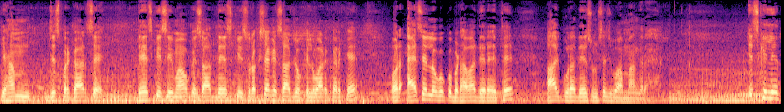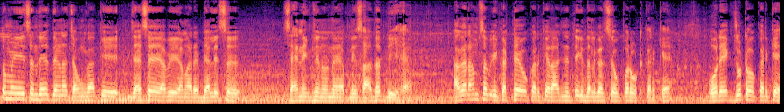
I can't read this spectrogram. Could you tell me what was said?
कि हम जिस प्रकार से देश की सीमाओं के साथ, देश की सुरक्षा के साथ जो खिलवाड़ करके और ऐसे लोगों को बढ़ावा दे रहे थे, आज पूरा देश उनसे जवाब मांग रहा है। इसके लिए तो मैं ये संदेश देना चाहूँगा कि जैसे अभी हमारे बयालीस सैनिक जिन्होंने अपनी शहादत दी है अगर हम सब इकट्ठे होकर के, राजनीतिक दलगत से ऊपर उठ करके और एकजुट होकर के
